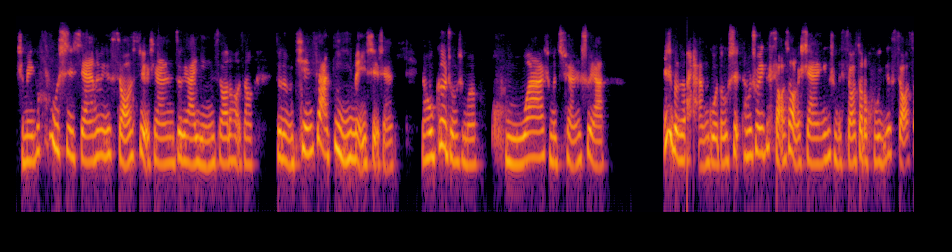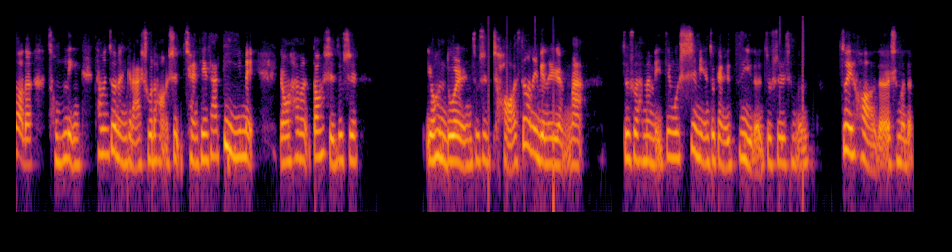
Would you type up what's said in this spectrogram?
什么一个富士山，那么一个小雪山，就给他营销的好像就那种天下第一美雪山，然后各种什么湖啊，什么泉水啊。日本和韩国都是，他们说一个小小的山，一个什么小小的湖，一个小小的丛林，他们就能给他说的好像是全天下第一美。然后他们当时就是有很多人就是嘲笑那边的人嘛，就说他们没见过世面，就感觉自己的就是什么最好的什么的。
